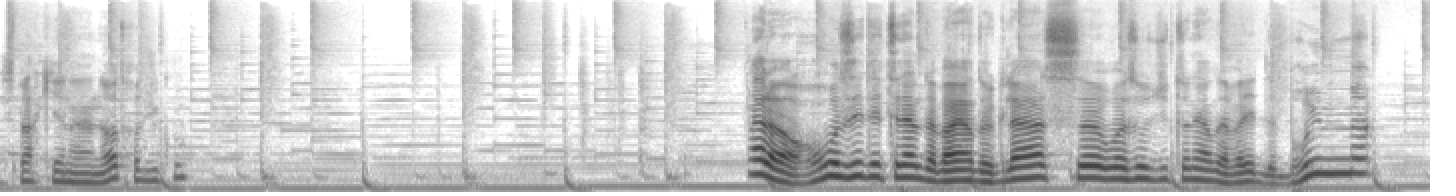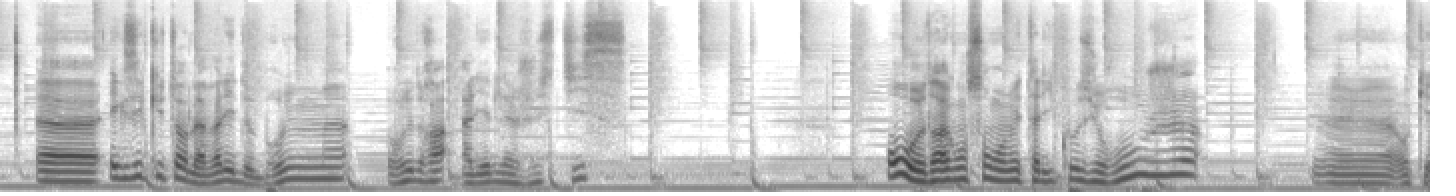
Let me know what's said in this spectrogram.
j'espère qu'il y en a un autre, du coup. Alors, Rosée des ténèbres de la barrière de glace, Oiseau du tonnerre de la vallée de brume, euh, Exécuteur de la vallée de brume, Rudra, allié de la justice. Oh, Dragon sombre métallique aux yeux rouges. Euh, ok,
